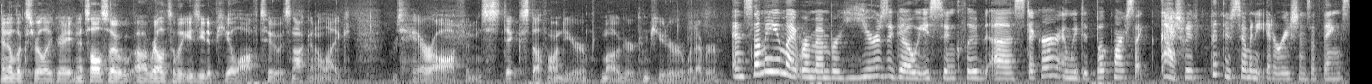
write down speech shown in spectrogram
And it looks really great. And it's also uh, relatively easy to peel off too. It's not going to like tear off and stick stuff onto your mug or computer or whatever. And some of you might remember years ago we used to include a sticker and we did bookmarks. Like, gosh, we've been through so many iterations of things.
